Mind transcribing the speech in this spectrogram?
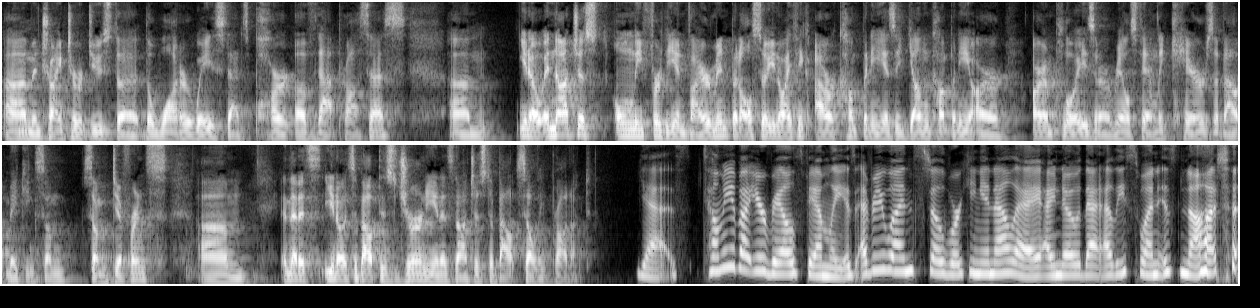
um, and trying to reduce the the water waste that's part of that process. Um, you know, and not just only for the environment, but also, you know, I think our company as a young company, our our employees and our Rails family cares about making some some difference, um, and that it's you know it's about this journey and it's not just about selling product. Yes. Tell me about your Rails family. Is everyone still working in LA? I know that at least one is not.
